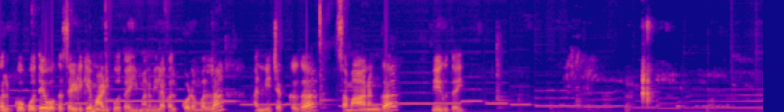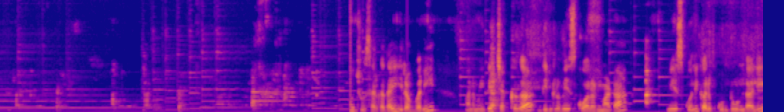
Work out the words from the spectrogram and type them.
కలుపుకోకపోతే ఒక సైడ్కే మాడిపోతాయి. మనం ఇలా కలుపుకోవడం వల్ల అన్నీ చక్కగా సమానంగా వేగుతాయి. చూసారు కదా ఈ రవ్వని మనమైతే చక్కగా దీంట్లో వేసుకోవాలన్నమాట. వేసుకొని కలుపుకుంటూ ఉండాలి.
